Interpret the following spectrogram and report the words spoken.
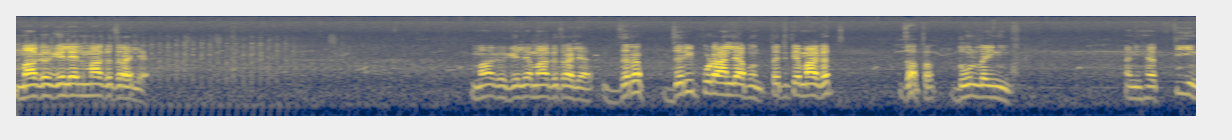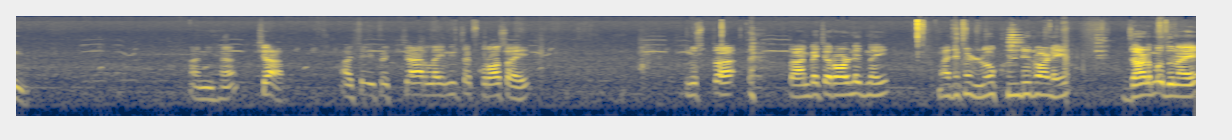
माग गेल्या आणि मागच राहिल्या. माग गेल्या मागच राहिल्या. जर जरी पुढं आणल्या आपण तरी त्या मागच जातात. दोन लाईनी. आणि ह्या तीन. आणि ह्या चार. अशा इथं चार लाईनीचा क्रॉस आहे. नुसता तांब्याच्या रॉडनेच नाही. माझ्याकडे लोखंडी रॉड आहे. जाडमधून आहे.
